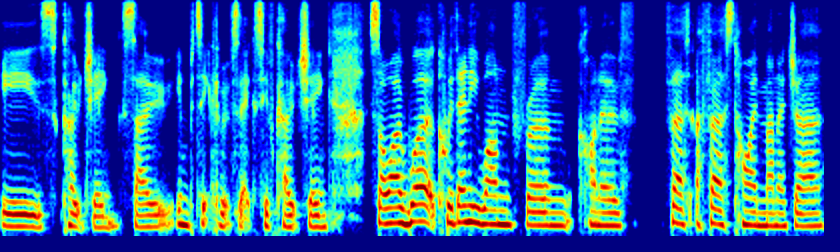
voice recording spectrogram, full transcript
is coaching. So, in particular, executive coaching. So, I work with anyone from kind of first a first time manager.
